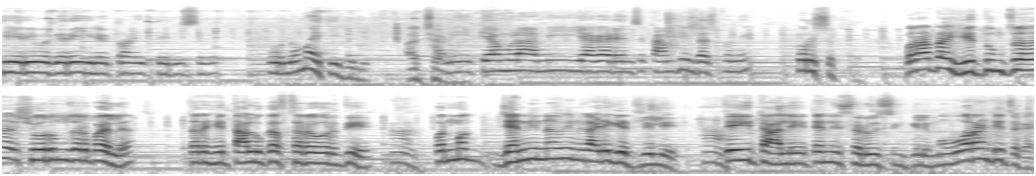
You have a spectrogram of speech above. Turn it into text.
थिअरी वगैरे इलेक्ट्रॉनिक थिअरी सगळं पूर्ण माहिती दिली. अच्छा. आणि त्यामुळे आम्ही या गाड्यांचं काम बिंदासपणे करू शकतो. बरं आता हे तुमचं शोरूम जर पाहिलं तर हे तालुका स्तरावरती आहे. हां. पण मग ज्यांनी नवीन गाडी घेतलेली हां. ते इथं आले त्यांनी सर्व्हिसिंग केली. मग वॉरंटीचं काय?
